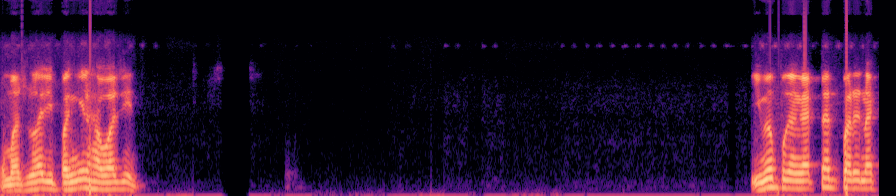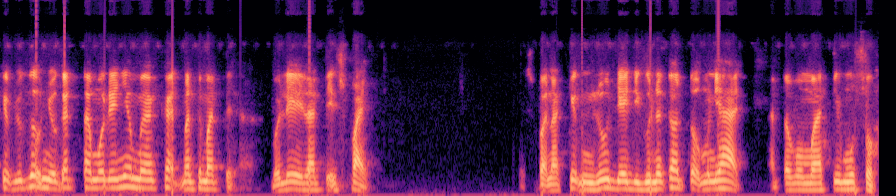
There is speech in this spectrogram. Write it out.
Yang Rasulullah dipanggil Hawazin. Lima pengangkatan para nakib juga menunjukkan tamudinya mengangkat mata-mata. Boleh lantik spy. Sebab nakib dulu dia digunakan untuk melihat atau memati musuh.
